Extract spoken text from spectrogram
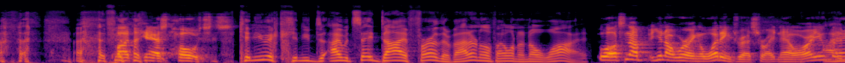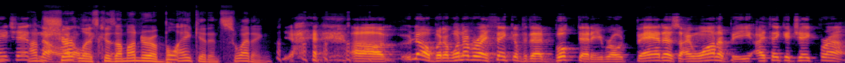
podcast like, hosts. Can you can you I would say dive further, but I don't know if I want to know why. Well, it's not you're not wearing a wedding dress right now, are you? By I'm, any chance? I'm no, shirtless because so. I'm under a blanket and sweating. yeah. Uh, no, but whenever I think of that book that he wrote, "Bad as I Want to Be," I think of Jake Brown.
